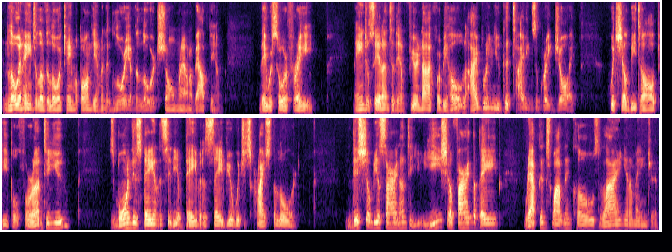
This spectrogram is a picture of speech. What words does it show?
And lo, an angel of the Lord came upon them, and the glory of the Lord shone round about them. They were so afraid. The angel said unto them, Fear not, for behold, I bring you good tidings of great joy, which shall be to all people. For unto you is born this day in the city of David a Savior, which is Christ the Lord. This shall be a sign unto you. Ye shall find the babe wrapped in swaddling clothes, lying in a manger.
